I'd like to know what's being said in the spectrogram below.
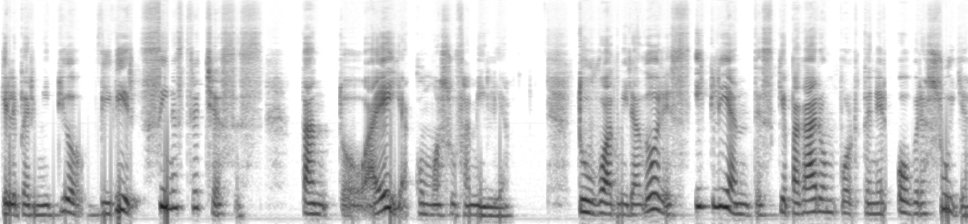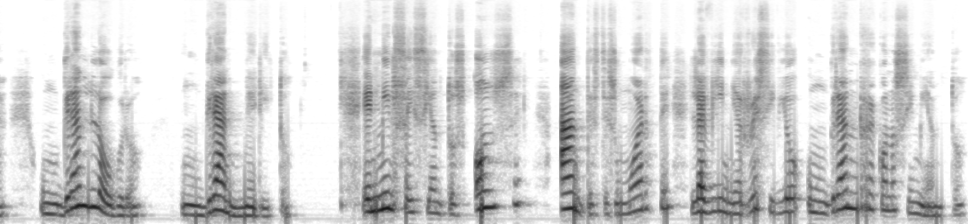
que le permitió vivir sin estrecheces, tanto a ella como a su familia. Tuvo admiradores y clientes que pagaron por tener obra suya, un gran logro, un gran mérito. En 1611 antes de su muerte, Lavinia recibió un gran reconocimiento.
